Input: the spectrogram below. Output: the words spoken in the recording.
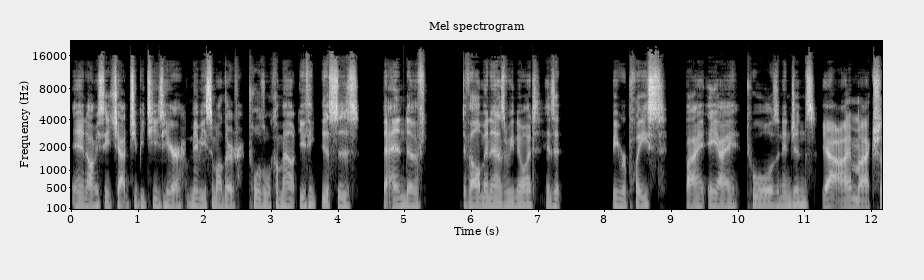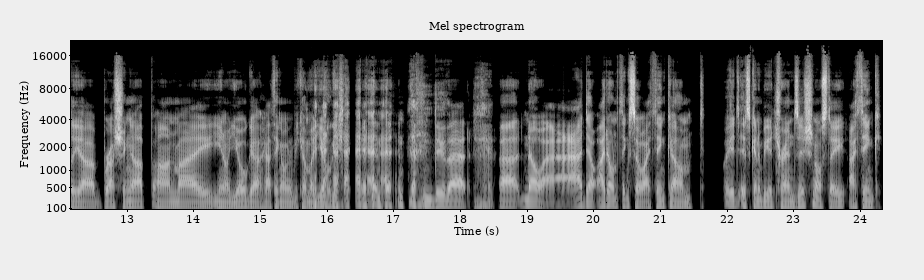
and obviously chat GPT's here. Maybe some other tools will come out. Do you think this is the end of development as we know it? Is it being replaced by AI tools and engines? Yeah, I'm actually uh, brushing up on my you know yoga. I think I'm going to become a yogi and, and, and, do that. Uh, no, I, I, don't. I don't think so. I think um, it, it's going to be a transitional state. I think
